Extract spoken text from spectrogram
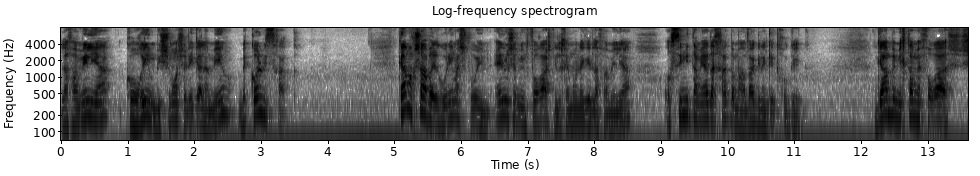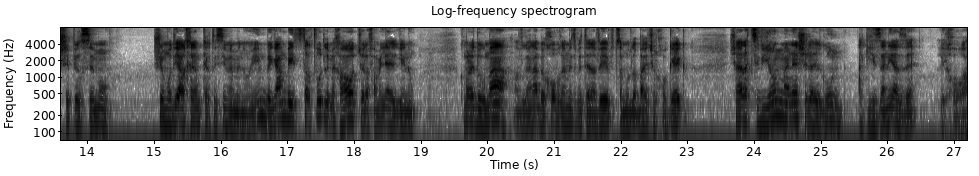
לה פמיליה קוראים בשמו של יגאל עמיר בכל משחק. גם עכשיו הארגונים השפויים, אלו שבמפורש נלחמו נגד לה פמיליה, עושים איתם יד אחת במאבק נגד חוגג. גם במכתב מפורש שפרסמו, שמודיע על חרם כרטיסים ומנויים, וגם בהצטרפות למחאות של הפמיליה ארגנו. כמו לדוגמה, הפגנה ברחוב רמז בתל אביב, צמוד לבית של חוגג, שהיה לה צביון מלא של הארגון הגזעני הזה, לכאורה.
